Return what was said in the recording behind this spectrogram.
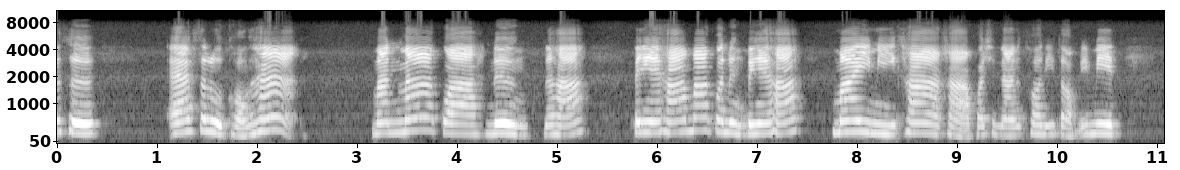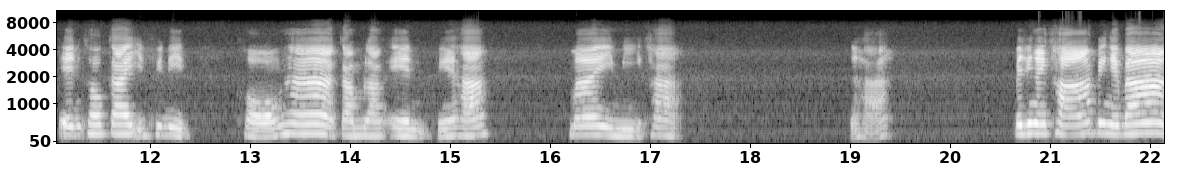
ก็คือ absolute ของ5มันมากกว่า1นะคะ เป็นไงคะ มากกว่า1เป็นไงคะ ไม่มีค่าค่ะ เพราะฉะนั้นข้อนี้ตอบลิมิต n เข้าใกล้อินฟินิตของ5กำลัง n เป็นไงคะ ไม่มีค่านะคะ เป็นยังไงคะ เป็นไงบ้าง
